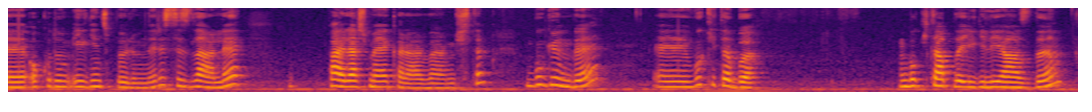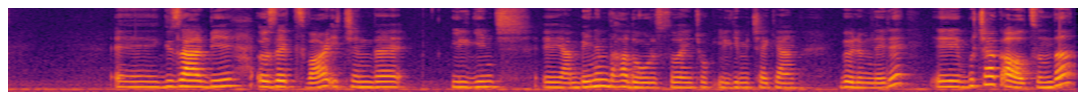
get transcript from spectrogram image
e, okuduğum ilginç bölümleri sizlerle paylaşmaya karar vermiştim. Bugün de e, bu kitabı, bu kitapla ilgili yazdığım e, güzel bir özet var. İçinde ilginç, e, yani benim daha doğrusu en çok ilgimi çeken bölümleri e, bıçak altında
